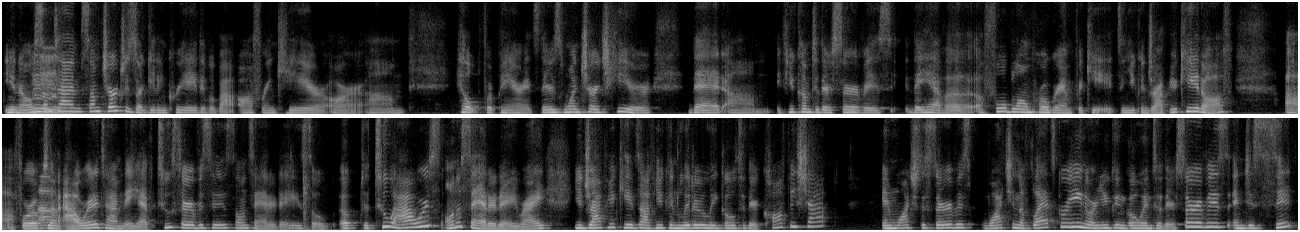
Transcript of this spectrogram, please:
You know, mm. sometimes some churches are getting creative about offering care or, um, help for parents. There's one church here that um, if you come to their service, they have a, a full blown program for kids, and you can drop your kid off uh, for up to an hour at a time. They have two services on Saturdays, so up to two hours on a Saturday, right? You drop your kids off, you can literally go to their coffee shop and watch the service watching a flat screen, or you can go into their service and just sit.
